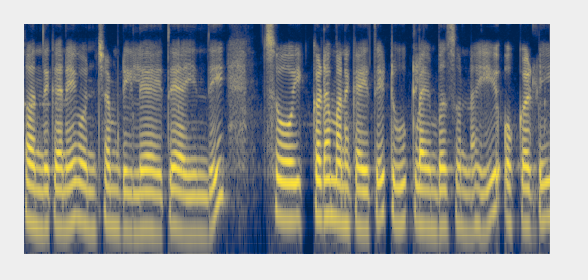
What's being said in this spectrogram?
సో అందుకనే కొంచెం డిలే అయితే అయింది. సో ఇక్కడ మనకైతే టూ క్లైంబర్స్ ఉన్నాయి. ఒకటి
